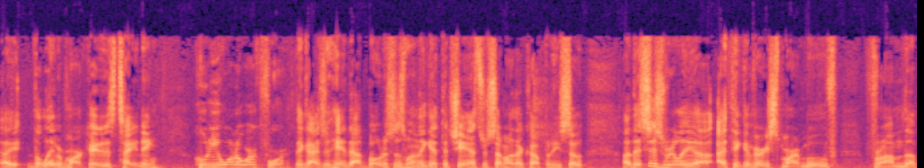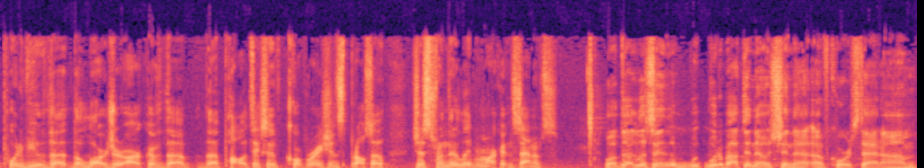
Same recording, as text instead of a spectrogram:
The labor market is tightening. Who do you want to work for? The guys who hand out bonuses when they get the chance, or some other company? So uh, this is really, uh, I think, a very smart move from the point of view of the, the larger arc of the, the politics of corporations, but also just from their labor market incentives. Well, Douglas, what about the notion, uh, of course, that um,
